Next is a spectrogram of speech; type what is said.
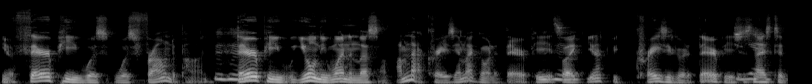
you know therapy was was frowned upon. Mm-hmm. therapy you only went unless i'm not crazy. I'm not going to therapy. Mm-hmm. it's like you don't have to be crazy to go to therapy. It's just yeah. nice to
